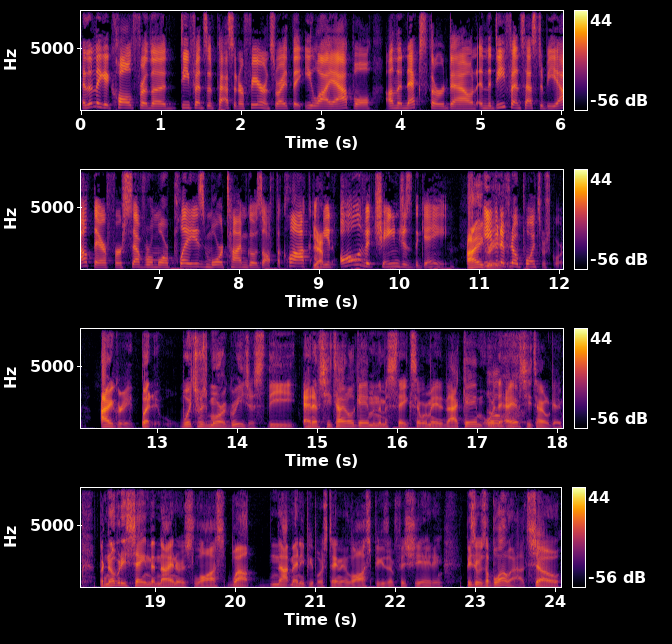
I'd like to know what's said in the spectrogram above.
and then they get called for the defensive pass interference, right? The Eli Apple on the next third down, and the defense has to be out there for several more plays. More time goes off the clock. I mean, all of it changes the game. I agree. even if no points were scored. I agree, but which was more egregious, the NFC title game and the mistakes that were made in that game, or the AFC title game? But nobody's saying the Niners lost. Well, not many people are saying they lost because of officiating, because it was a blowout. So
